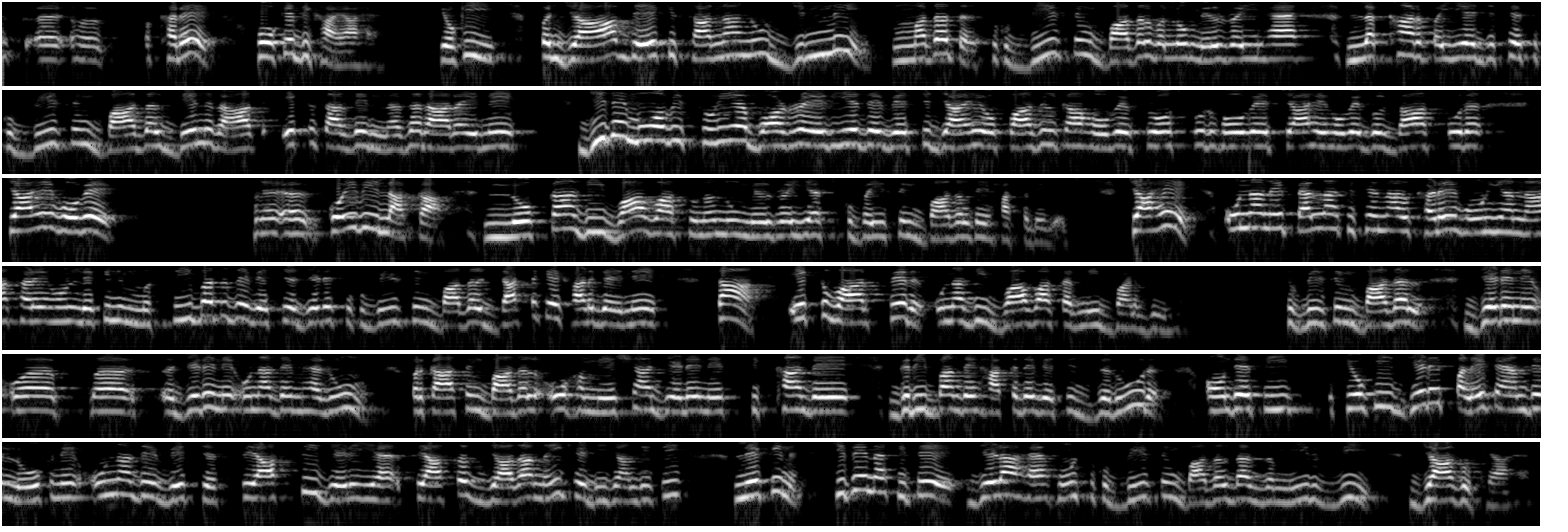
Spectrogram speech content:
ਖਰੇ ਹੋ ਕੇ ਦਿਖਾਇਆ ਹੈ। ਕਿਉਂਕਿ ਪੰਜਾਬ ਦੇ ਕਿਸਾਨਾਂ ਨੂੰ ਜਿੰਨੀ ਮਦਦ ਸੁਖਬੀਰ ਸਿੰਘ ਬਾਦਲ ਵੱਲੋਂ ਮਿਲ ਰਹੀ ਹੈ, ਲੱਖਾਂ ਰੁਪਏ ਜਿੱਥੇ ਸੁਖਬੀਰ ਸਿੰਘ ਬਾਦਲ ਦਿਨ ਰਾਤ ਇੱਕ ਕਰਦੇ ਨਜ਼ਰ ਆ ਰਹੇ ਨੇ। ਜਿਹਦੇ ਮੂੰਹੋਂ ਵੀ ਸੁਣੀਏ ਬਾਰਡਰ ਏਰੀਏ ਦੇ ਵਿੱਚ ਚਾਹੇ ਉਹ ਫਾਜ਼ਿਲਕਾ ਹੋਵੇ, ਫਿਰੋਜ਼ਪੁਰ ਹੋਵੇ, ਚਾਹੇ ਹੋਵੇ ਗੁਰਦਾਸਪੁਰ, ਚਾਹੇ ਹੋਵੇ ਕੋਈ ਵੀ ਇਲਾਕਾ ਲੋਕਾਂ ਦੀ ਵਾਹ ਵਾਹ ਸੁਣਨ ਨੂੰ ਮਿਲ ਰਹੀ ਹੈ ਸੁਖਬੀਰ ਸਿੰਘ ਬਾਦਲ ਦੇ ਹੱਕ ਦੇ ਵਿੱਚ। ਚਾਹੇ ਉਹਨਾਂ ਨੇ ਪਹਿਲਾਂ ਕਿਸੇ ਨਾਲ ਖੜੇ ਹੋਣ ਜਾਂ ਨਾ ਖੜੇ ਹੋਣ, ਲੇਕਿਨ ਮੁਸੀਬਤ ਦੇ ਵਿੱਚ ਜਿਹੜੇ ਸੁਖਬੀਰ ਸਿੰਘ ਬਾਦਲ ਡਟ ਕੇ ਖੜ ਗਏ ਨੇ, ਤਾਂ ਇੱਕ ਵਾਰ ਫਿਰ ਉਹਨਾਂ ਦੀ ਵਾਹ ਵਾਹ ਕਰਨੀ ਬਣਦੀ ਹੈ। ਸੁਖਬੀਰ ਸਿੰਘ ਬਾਦਲ ਜਿਹੜੇ ਨੇ ਉਹ, ਅਹ, ਜਿਹੜੇ ਨੇ ਉਹਨਾਂ ਦੇ ਮਹਿਰੂਮ ਪ੍ਰਕਾਸ਼ ਸਿੰਘ ਬਾਦਲ ਉਹ ਹਮੇਸ਼ਾ ਜਿਹੜੇ ਨੇ ਸਿੱਖਾਂ ਦੇ ਗਰੀਬਾਂ ਦੇ ਹੱਕ ਦੇ ਵਿੱਚ ਜ਼ਰੂਰ ਆਉਂਦੇ ਸੀ ਕਿਉਂਕਿ ਜਿਹੜੇ ਭਲੇ ਟਾਈਮ ਦੇ ਲੋਕ ਨੇ ਉਹਨਾਂ ਦੇ ਵਿੱਚ ਸਿਆਸੀ ਜਿਹੜੀ ਹੈ ਸਿਆਸਤ ਜ਼ਿਆਦਾ ਨਹੀਂ ਖੇਡੀ ਜਾਂਦੀ ਸੀ। ਲੇਕਿਨ ਕਿਤੇ ਨਾ ਕਿਤੇ ਜਿਹੜਾ ਹੈ ਹੁਣ ਸੁਖਬੀਰ ਸਿੰਘ ਬਾਦਲ ਦਾ ਜ਼ਮੀਰ ਵੀ ਜਾਗ ਉੱਠਿਆ ਹੈ।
